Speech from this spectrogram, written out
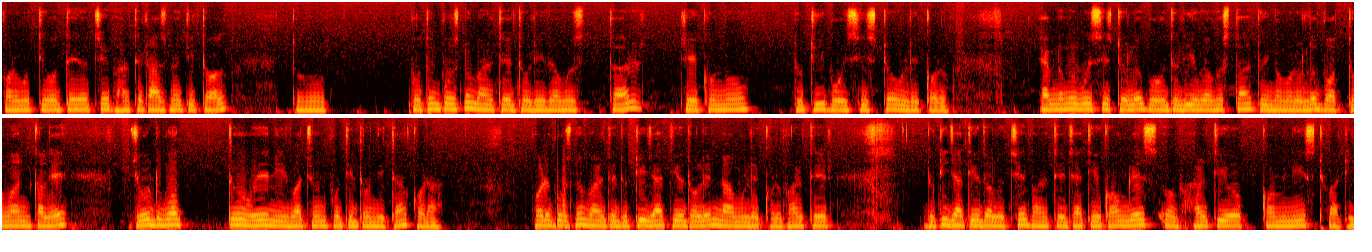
পরবর্তী অধ্যায় হচ্ছে ভারতের রাজনৈতিক দল। তো প্রথম প্রশ্ন, ভারতের দলীয় ব্যবস্থার যে কোনো দুটি বৈশিষ্ট্য উল্লেখ করো। এক নম্বর বৈশিষ্ট্য হলো বহুদলীয় ব্যবস্থা, দুই নম্বর হলো বর্তমানকালে জোটবদ্ধ হয়ে নির্বাচন প্রতিদ্বন্দ্বিতা করা। পরে প্রশ্ন, ভারতের দুটি জাতীয় দলের নাম উল্লেখ করো। ভারতের দুটি জাতীয় দল হচ্ছে ভারতের জাতীয় কংগ্রেস ও ভারতীয় কমিউনিস্ট পার্টি।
